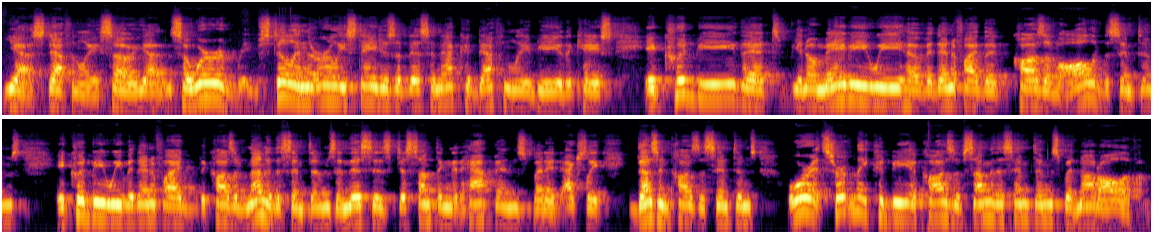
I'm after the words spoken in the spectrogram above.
Yes, definitely. So, yeah, so we're still in the early stages of this, and that could definitely be the case. It could be that, you know, maybe we have identified the cause of all of the symptoms. It could be we've identified the cause of none of the symptoms, and this is just something that happens, but it actually doesn't cause the symptoms. Or it certainly could be a cause of some of the symptoms, but not all of them.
